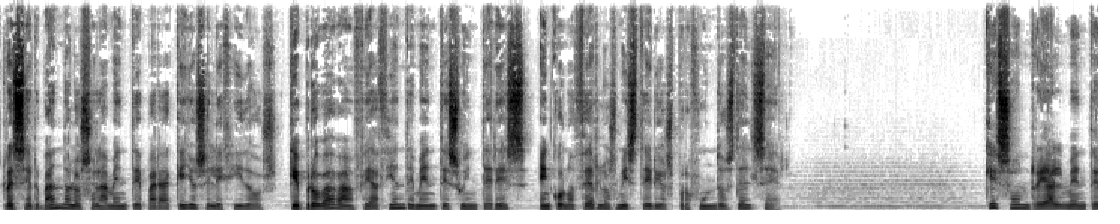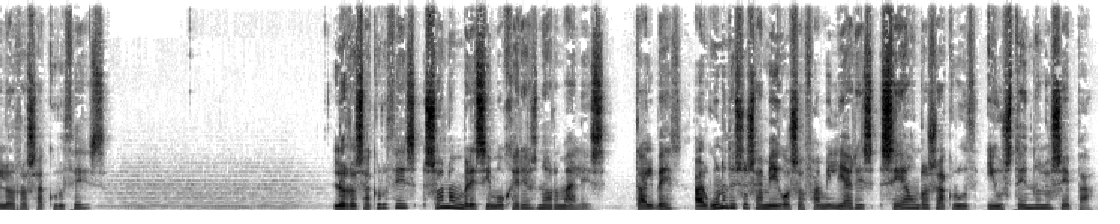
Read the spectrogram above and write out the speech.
reservándolo solamente para aquellos elegidos que probaban fehacientemente su interés en conocer los misterios profundos del ser? ¿Qué son realmente los Rosacruces? Los Rosacruces son hombres y mujeres normales. Tal vez alguno de sus amigos o familiares sea un Rosacruz y usted no lo sepa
